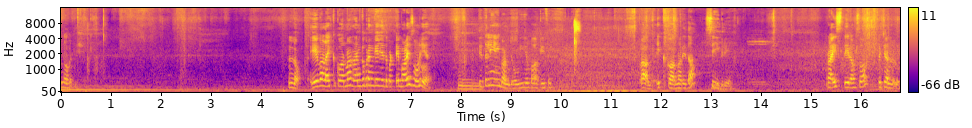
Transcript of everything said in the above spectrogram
ਲਓ ਜੀ। ਲਓ ਇਹ ਵਾਲਾ ਇੱਕ ਕੋਰਨਰ ਰੰਗ ਬਰੰਗੇ ਜਿਹੇ ਦੁਪੱਟੇ ਬਾਲੇ ਸੋਹਣੇ ਆ। ਤਿਤਲੀਆਂ ਹੀ ਬਣ ਜਾਊਗੀਆਂ ਪਾ ਕੇ ਫਿਰ। ਲਓ, ਇੱਕ ਕਾਰਨਰ ਇਹਦਾ ਸੀ ਗ੍ਰੀਨ ਪ੍ਰਾਈਸ 1395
